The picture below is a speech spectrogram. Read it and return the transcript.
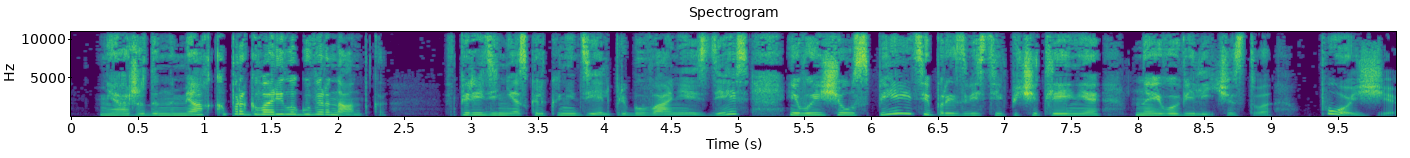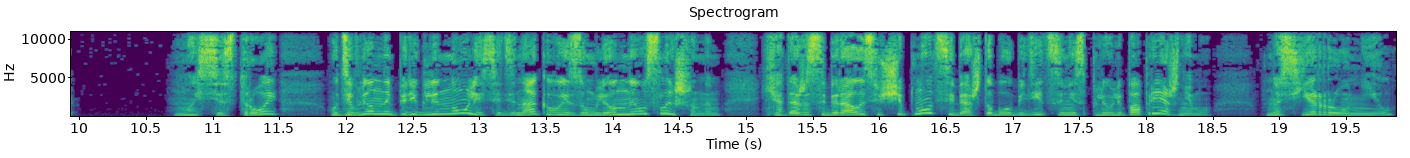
— неожиданно мягко проговорила гувернантка. «Впереди несколько недель пребывания здесь, и вы еще успеете произвести впечатление на его величество позже». Мы с сестрой удивленно переглянулись, одинаково изумленные услышанным. Я даже собиралась ущипнуть себя, чтобы убедиться, не сплю ли по-прежнему. Но Сьерра Унил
